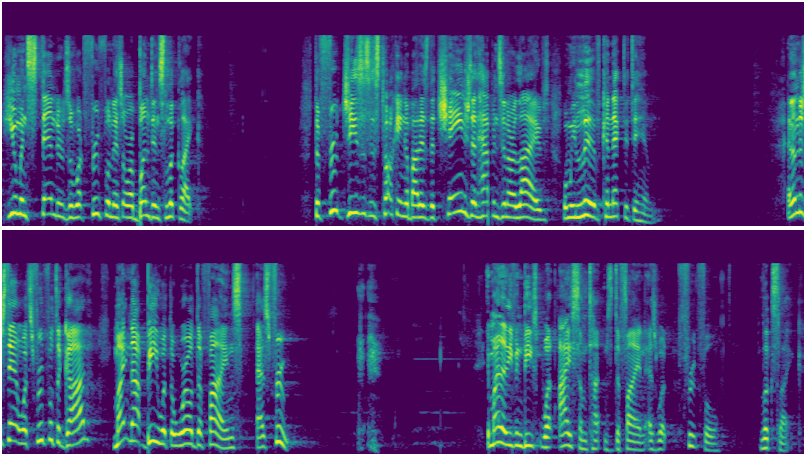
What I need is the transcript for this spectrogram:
human standards of what fruitfulness or abundance look like. The fruit Jesus is talking about is the change that happens in our lives when we live connected to Him. And understand what's fruitful to God might not be what the world defines as fruit. it might not even be what I sometimes define as what fruitful looks like.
